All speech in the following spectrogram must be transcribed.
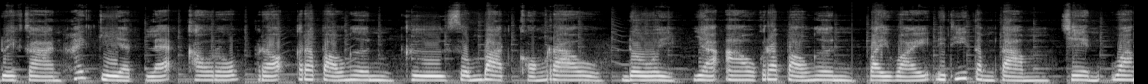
โดยการให้เกียรติและเคารพ เพราะกระเป๋าเงินคือสมบัติของเรา โดยอย่าเอากระเป๋าเงินไปไว้ในที่ต่ำๆเช่น วาง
